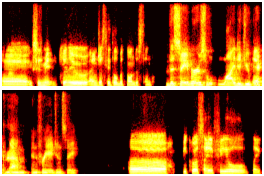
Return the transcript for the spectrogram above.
Uh, excuse me, can you? I'm just a little bit not understand. The Sabres. Why did you pick yeah. them in free agency? Uh, because I feel like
